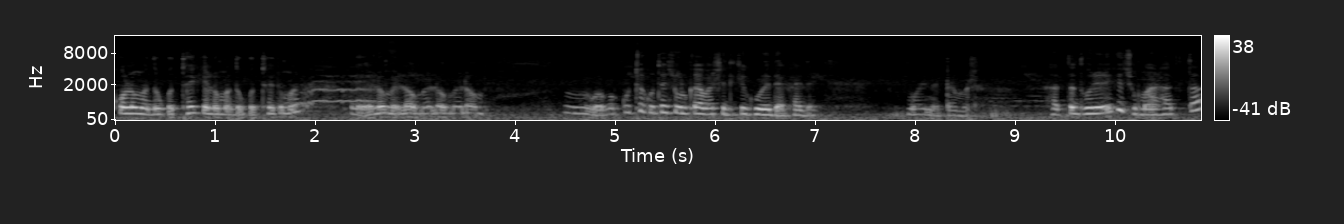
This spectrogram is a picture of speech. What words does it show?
কলো মাদো কোথায় কেলো মাদো কোথায় তোমার? এলো মেলো মেলো মেলো বাবা, কোথায় কোথায় চুলকা আবার সেদিকে ঘুরে দেখায় দেয়। ময়নাটা আমার। হাতটা ধরে রেখেছো? মার হাতটা?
